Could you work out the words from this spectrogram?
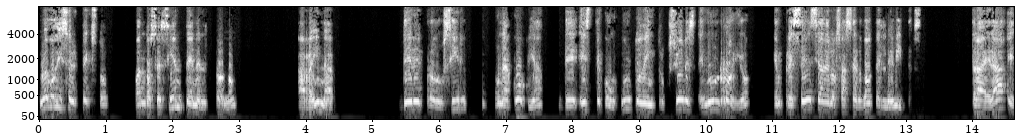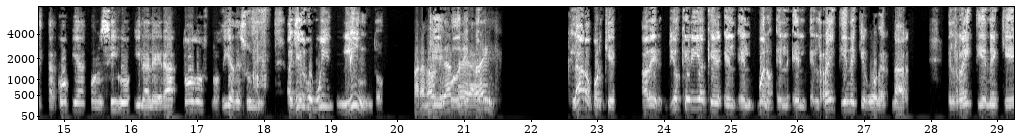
Luego dice el texto, cuando se siente en el trono a reinar, debe producir una copia de este conjunto de instrucciones en un rollo en presencia de los sacerdotes levitas. Traerá esta copia consigo y la leerá todos los días de su vida. Aquí hay algo muy lindo. Para no olvidarse de la ley. Claro, porque, a ver, Dios quería que el, el bueno, el, el, el rey tiene que gobernar, el rey tiene que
